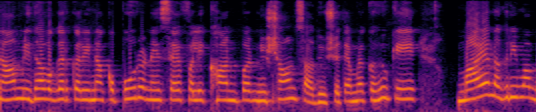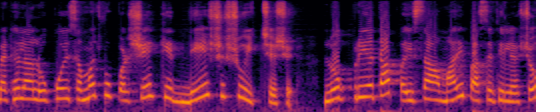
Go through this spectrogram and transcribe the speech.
નામ લીધા વગર કરીના કપૂર અને સૈફ અલી ખાન પર નિશાન સાધ્યું છે. તેમણે કહ્યું કે માયાનગરીમાં બેઠેલા લોકોએ સમજવું પડશે કે દેશ શું ઈચ્છે છે. લોકપ્રિયતા પૈસા અમારી પાસેથી લેશો,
